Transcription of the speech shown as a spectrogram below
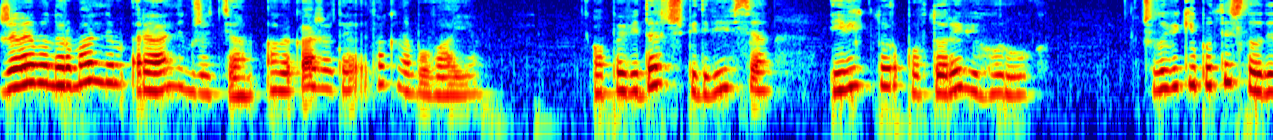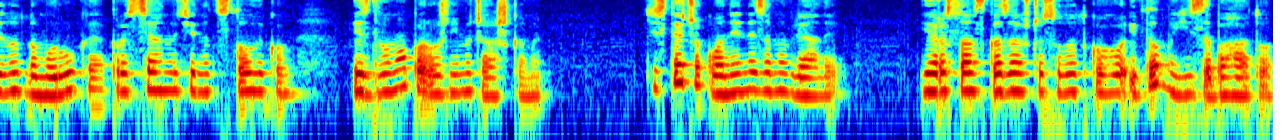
Живемо нормальним, реальним життям, а ви кажете, так не буває. Оповідач підвівся, і Віктор повторив його рух. Чоловіки потисли один одному руки, простягнуті над столиком, із двома порожніми чашками. Тістечок вони не замовляли. Ярослав сказав, що солодкого і вдома їсть забагато,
